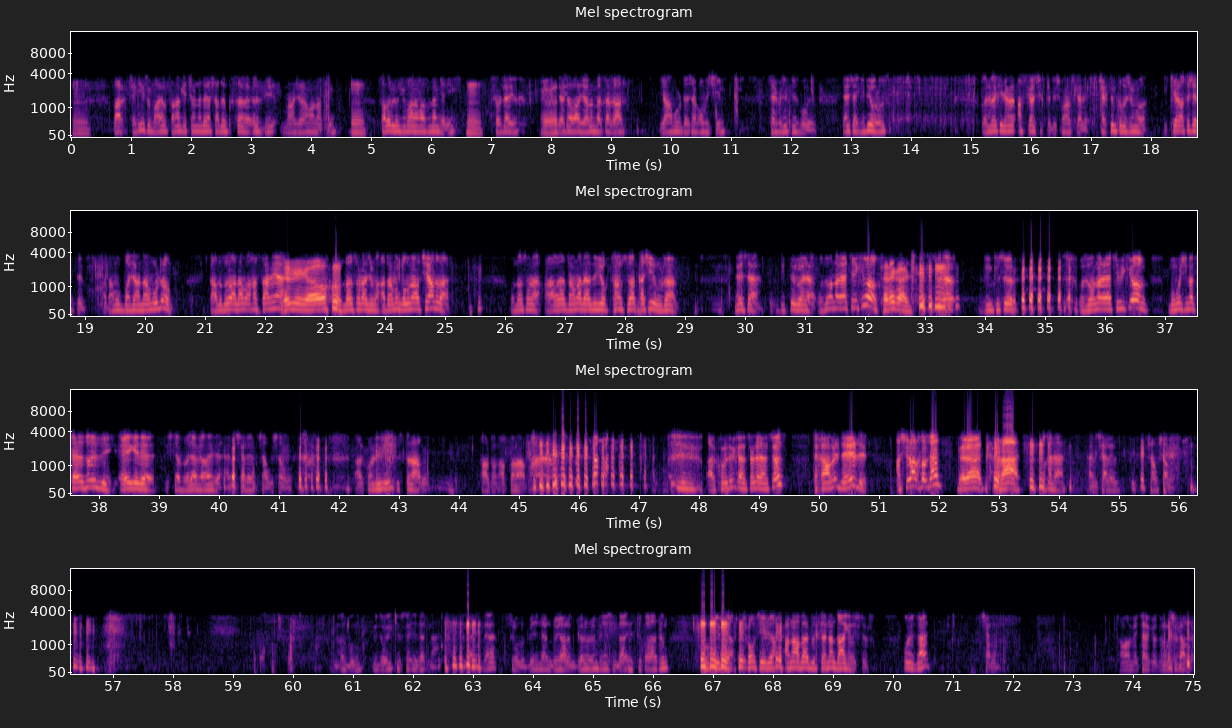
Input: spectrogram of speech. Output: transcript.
Hı. Bak çekilsin malum sana geçenlerde yaşadığım kısa ve öz bir maceramı anlatayım. Hı. Salı günü cuma namazından geldik. Hı. Çöldeyiz. Evet. Yerde var yarım metre kar. Yağmur desen o biçim. Sefillik diz boyu. Neyse gidiyoruz. Önüme iki tane asker çıktı düşman askeri. Çektim kılıcımı. İki yer ateş ettim. Adamın bacağından vurdum. Kaldırdılar adamı hastaneye. Ne ya? Ondan sonra acıma adamın kolunu alçıya aldılar. Ondan sonra arabada damla benzin yok. Tam surat kaçıyor buradan. Neyse gitti böyle. O zamanlar elektrik yok. Sene kaç? Sene bin küsür. O zamanlar elektrik yok. Mum ışığında televizyon izledik. Ey gidi. İşte böyle bir anıydı. Hemşerim çavuş çavuş. Alkollü değil üstten al. Pardon alttan al. Alkollüyken söylenen söz tekamül değildir. Aşırı alkolden Berat. rahat. O kadar. Hemşerim çavuş çavuş. Yalnız bunun videoyu kimseye izletme. Özellikle şu olur. Birinden duyarım, görürüm, bilirsin. Benim istihbaratım çok TV, çok TV ana haber bültenlerinden daha geniştir. O yüzden içelim. Tamam yeter gözüm ışık aldı.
